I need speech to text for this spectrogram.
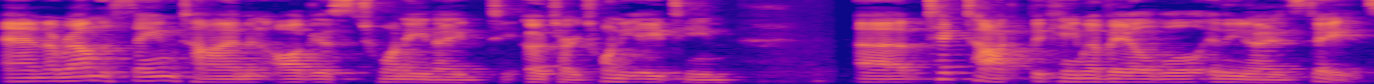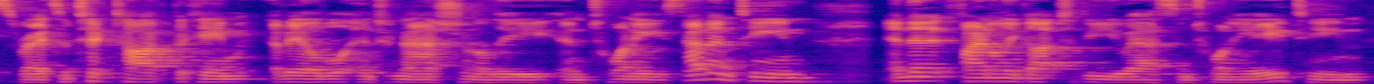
and around the same time in August 2019, oh sorry, 2018, uh, TikTok became available in the United States, right? So TikTok became available internationally in 2017, and then it finally got to the US in 2018.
